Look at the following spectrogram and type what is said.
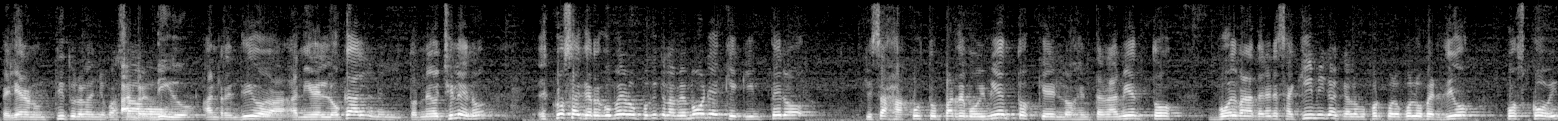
pelearon un título el año pasado. Han rendido. Han rendido a nivel local en el torneo chileno es cosa que recuperar un poquito la memoria, que Quintero quizás ajuste un par de movimientos, que los entrenamientos vuelvan a tener esa química que a lo mejor Colo Colo perdió post-COVID,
